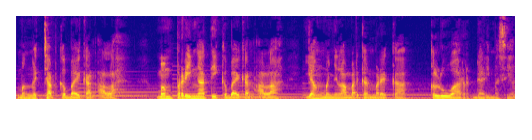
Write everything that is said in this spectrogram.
mengecap kebaikan Allah, memperingati kebaikan Allah yang menyelamatkan mereka keluar dari Mesir.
